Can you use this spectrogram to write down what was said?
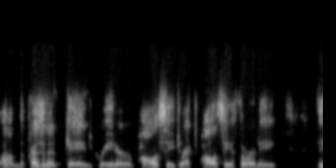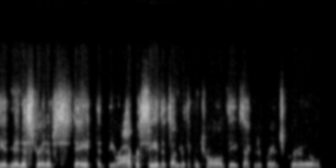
Um, the president gained greater policy, direct policy authority. The administrative state, the bureaucracy that's under the control of the executive branch grew.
